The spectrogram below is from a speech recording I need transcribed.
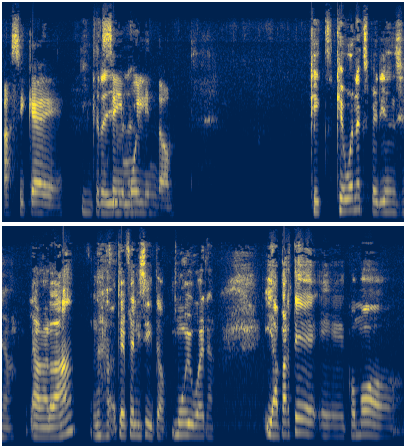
Así que increíble. sí, muy lindo. Qué, buena experiencia, la verdad. Te felicito, muy buena. Y aparte, eh, cómo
